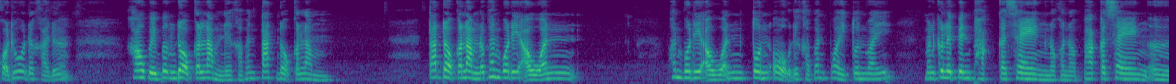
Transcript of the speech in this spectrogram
ขอโทษนะคะเด้อเข้าไปเบิ่งดอกกระลำเนี่ยค่ะ พันตัดดอกกระลำตัดดอกกระลำแล้วพันบ่ได้เอาอัน พันบ่ได้เอาอันต้นออกเด้อค่ะ พันปล่อยต้นไว้ มันก็เลยเป็นผักกระแซงเนาะค่ะเนาะผักกระแซงเออ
